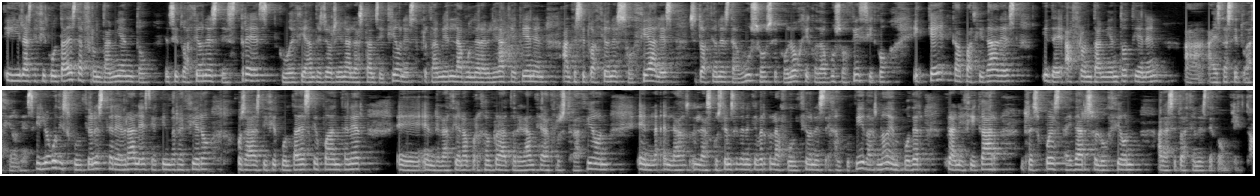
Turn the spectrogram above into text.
y las dificultades de afrontamiento en situaciones de estrés, como decía antes Georgina, las transiciones, pero también la vulnerabilidad que tienen ante situaciones sociales, situaciones de abuso psicológico, de abuso físico y qué capacidades de afrontamiento tienen a, estas situaciones. Y luego disfunciones cerebrales, y aquí me refiero pues, a las dificultades que puedan tener eh, en relación a, por ejemplo, la tolerancia a la frustración, en, las, cuestiones que tienen que ver con las funciones ejecutivas, ¿no? en poder planificar respuesta y dar solución a las situaciones de conflicto.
